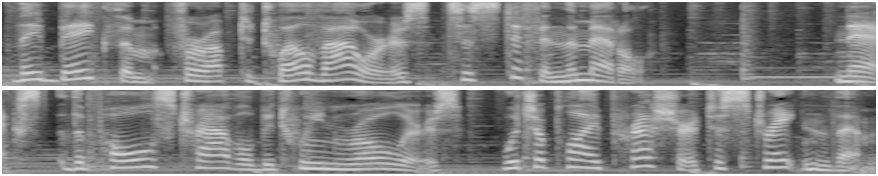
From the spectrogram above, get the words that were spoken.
They bake them for up to 12 hours to stiffen the metal. Next, the poles travel between rollers, which apply pressure to straighten them.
